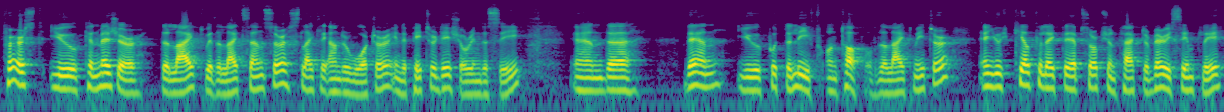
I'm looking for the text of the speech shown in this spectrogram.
first, you can measure the light with a light sensor slightly underwater in a petri dish or in the sea. And uh, then you put the leaf on top of the light meter and you calculate the absorption factor very simply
